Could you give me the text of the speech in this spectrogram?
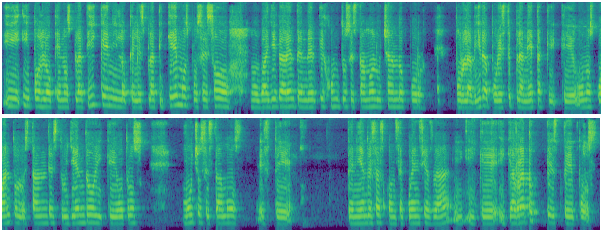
y, y pues lo que nos platiquen y lo que les platiquemos, pues eso nos va a llegar a entender que juntos estamos luchando por, por la vida, por este planeta que, que unos cuantos lo están destruyendo y que otros, muchos estamos este, teniendo esas consecuencias, ¿verdad? Y, y, que, y que al rato, este, pues,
